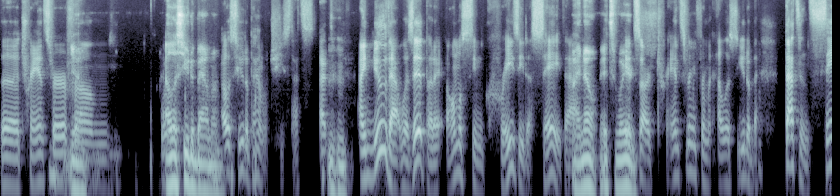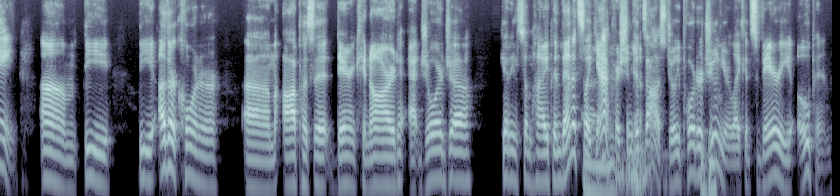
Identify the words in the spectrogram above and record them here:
the transfer Yeah. LSU to Bama. LSU to Bama. Jeez, that's I, Mhm. I knew that was it, but it almost seemed crazy to say that. I know it's weird. kids are transferring from LSU to Ba- that's insane. Um, the the other corner um, opposite Derion Kendrick at Georgia getting some hype, and then it's like yeah, Um, Christian yeah. Gonzalez, Joey Porter Mhm. Jr. Like it's very open.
